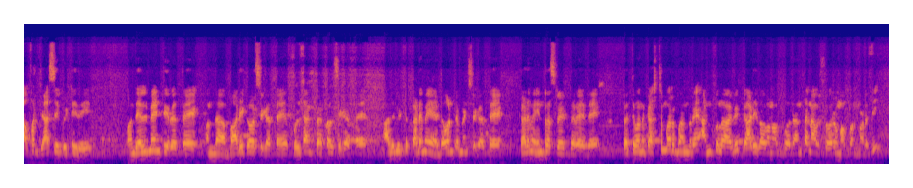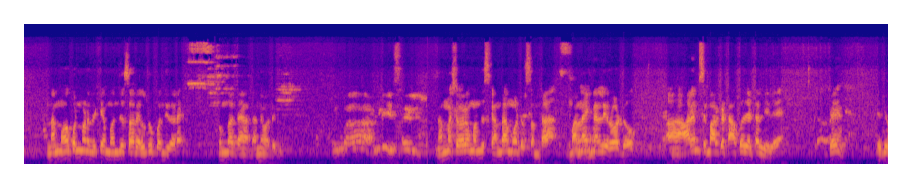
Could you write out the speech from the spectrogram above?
ಆಫರ್ ಜಾಸ್ತಿ ಬಿಟ್ಟಿದ್ವಿ. ಒಂದು ಹೆಲ್ಮೆಟ್ ಇರುತ್ತೆ ಒಂದು ಬಾಡಿ ಕವರ್ ಸಿಗುತ್ತೆ ಫುಲ್ ಟ್ಯಾಂಕ್ ಪೆಟ್ರೋಲ್ ಸಿಗುತ್ತೆ. ಅದು ಬಿಟ್ಟು ಕಡಿಮೆ ಡೌನ್ ಪೇಮೆಂಟ್ ಸಿಗುತ್ತೆ ಕಡಿಮೆ ಇಂಟ್ರೆಸ್ಟ್ ರೇಟ್ ಬೇರೆ ಇದೆ. ಪ್ರತಿಯೊಂದು ಕಸ್ಟಮರ್ ಬಂದ್ರೆ ಅನುಕೂಲ ಆಗಿ ಗಾಡಿ ತಗೊಂಡು ಹೋಗ್ಬೋದು ಅಂತ ನಾವು ಶೋರೂಮ್ ಓಪನ್ ಮಾಡಿದ್ವಿ. ನಮ್ಮ ಓಪನ್ ಮಾಡೋದಕ್ಕೆ ಮಂಜು ಸರ್ ಎಲ್ಲರೂ ಬಂದಿದ್ದಾರೆ. ತುಂಬಾ ಧನ್ಯವಾದಗಳು. ನಿಮ್ಮ ಶೋರೂಮ್ ಒಂದು ಸ್ಕಂದ ಮೋಟರ್ಸ್ ಅಂತ ಮಲ್ನಾಯ್ಕ್ನಲ್ಲಿ road R M C market opposite ಅಲ್ಲಿ ಇದೆ. ಓಕೆ? ಇದು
